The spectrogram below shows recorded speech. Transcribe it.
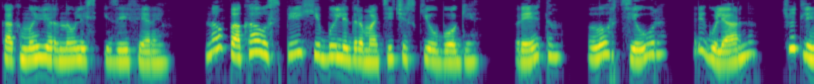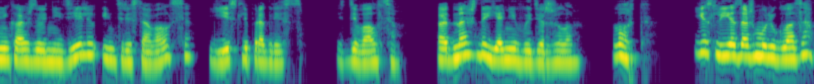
как мы вернулись из Эферы. Но пока успехи были драматически убоги. При этом лорд Тиура регулярно, чуть ли не каждую неделю интересовался, есть ли прогресс. Издевался. Однажды я не выдержала. «Лорд, если я зажмурю глаза,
